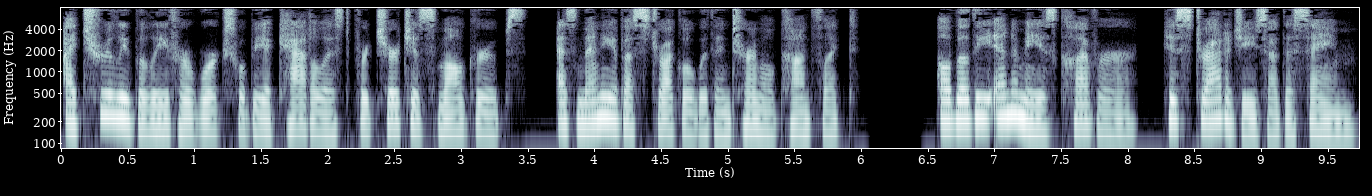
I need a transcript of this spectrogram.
I truly believe her works will be a catalyst for churches' small groups, as many of us struggle with internal conflict. Although the enemy is cleverer, his strategies are the same.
